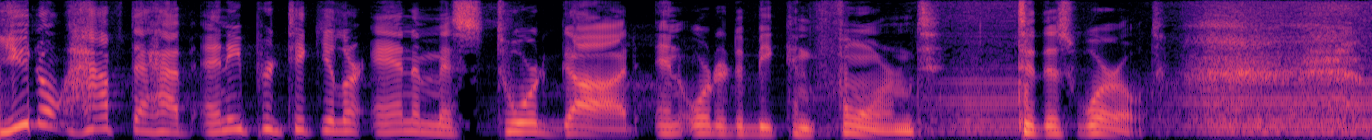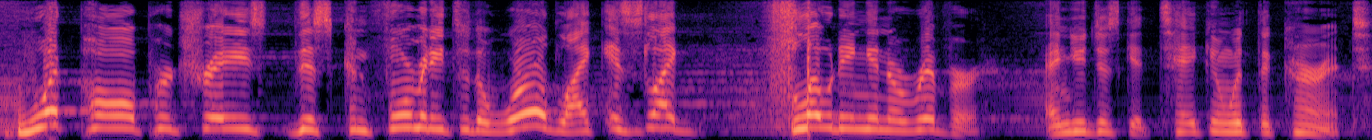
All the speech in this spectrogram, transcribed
you don't have to have any particular animus toward God in order to be conformed to this world. What Paul portrays this conformity to the world like is like floating in a river and you just get taken with the current.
